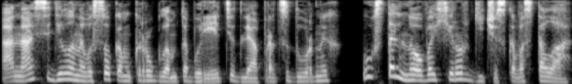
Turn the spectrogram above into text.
Она сидела на высоком круглом табурете для процедурных у стального хирургического стола,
